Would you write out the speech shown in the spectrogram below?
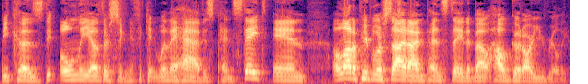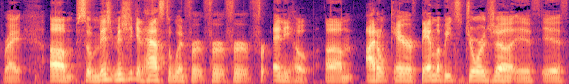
because the only other significant win they have is Penn State, and a lot of people are side eyeing Penn State about how good are you really, right? Um, so Mich- Michigan has to win for for for for any hope. Um, I don't care if Bama beats Georgia, if if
